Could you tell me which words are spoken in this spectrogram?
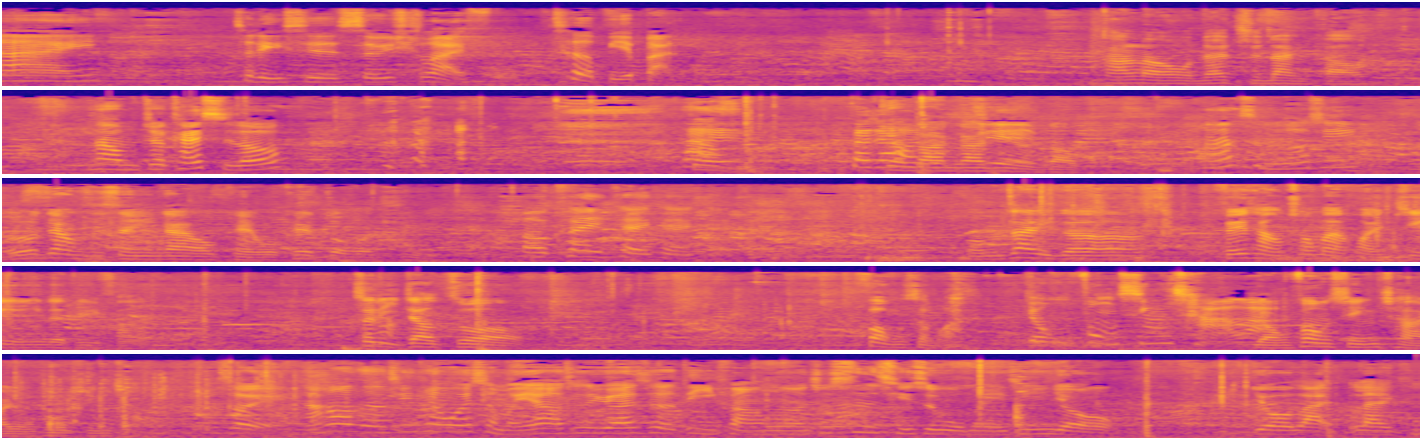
嗨，这里是 Switch Life 特别版，Hello，我在吃蛋糕，那我们就开始喽。嗨，大家好，大家应该久不见听得到吧？啊？什么东西？我说这样子声音应该 OK，我可以坐过去。哦，可以，可以，可以，可以。可以我们在一个非常充满环境音的地方，这里叫做凤什么？永凤新茶啦。永凤新茶，永凤新茶。对，然后呢，今天为什么要就是约在这个地方呢？就是其实我们已经有有来 like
